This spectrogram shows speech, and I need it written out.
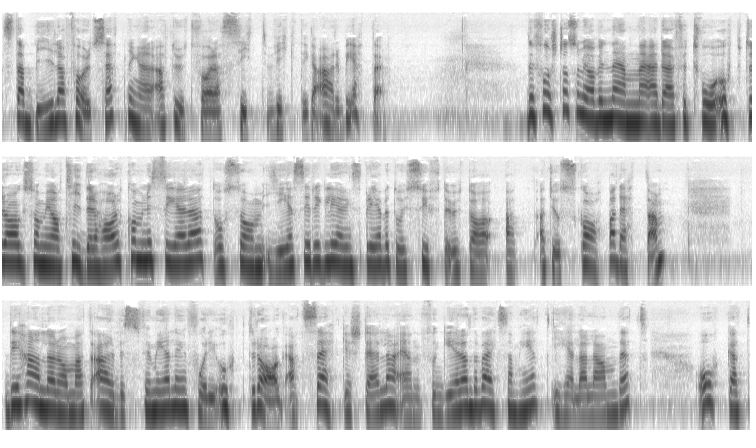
stabila förutsättningar att utföra sitt viktiga arbete. Det första som jag vill nämna är därför två uppdrag som jag tidigare har kommunicerat och som ges i regleringsbrevet och i syfte utav att, att just skapa detta. Det handlar om att Arbetsförmedlingen får i uppdrag att säkerställa en fungerande verksamhet i hela landet och att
